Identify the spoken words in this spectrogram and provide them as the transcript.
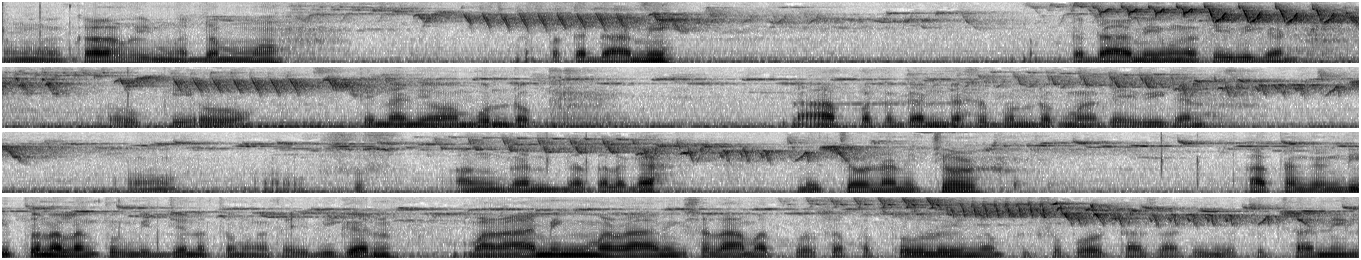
ng mga kahoy mga damo napakadami. Napakadami mga kaibigan. Okay oh. Tinan nyo ang bundok. Napakaganda sa bundok mga kaibigan. Oh, oh sus, ang ganda talaga. Nature na nature at hanggang dito na lang tong video na to mga kaibigan. Maraming maraming salamat po sa patuloy niyong pagsuporta sa aking YouTube channel.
